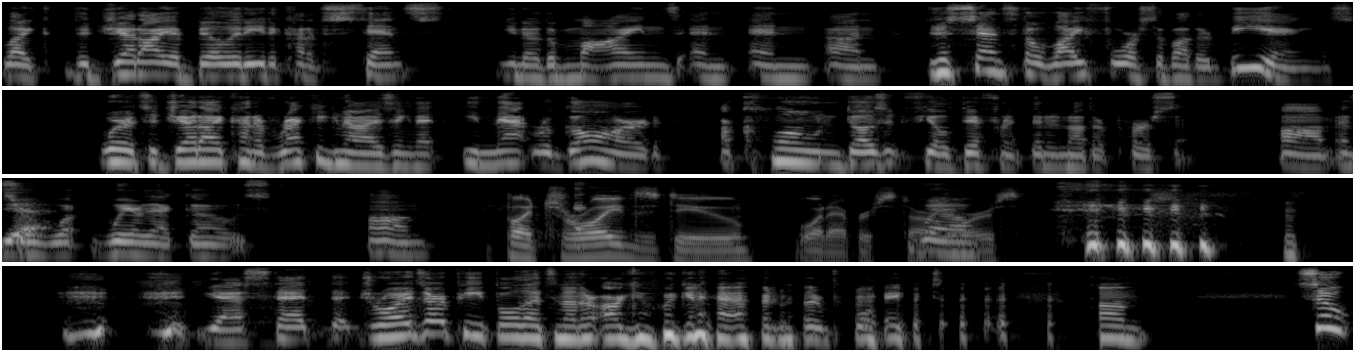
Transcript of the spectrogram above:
like the Jedi ability to kind of sense, you know, the minds and and um, just sense the life force of other beings, where it's a Jedi kind of recognizing that in that regard, a clone doesn't feel different than another person. Um, and so Yeah. what where that goes. Um, but droids do whatever Star Well, Wars. yes, that, that droids are people. That's another argument we can have at another point. um, so,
